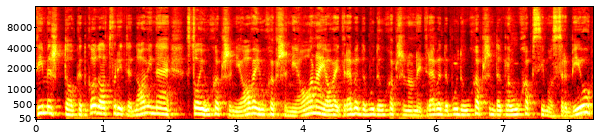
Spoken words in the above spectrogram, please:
time što kad god otvorite novine stoji uhapšen je ovaj, uhapšen je onaj, ovaj treba da bude uhapšen, onaj treba da bude uhapšen, dakle uhapsimo Srbiju,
